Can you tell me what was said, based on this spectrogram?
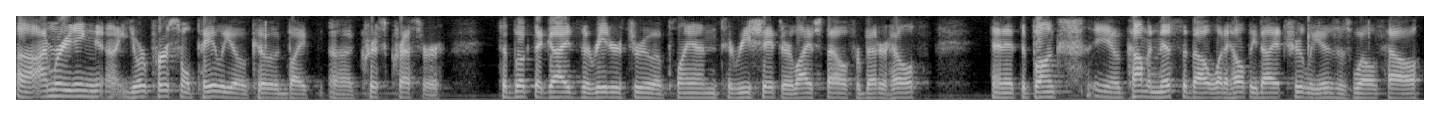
Uh, I'm reading uh, Your Personal Paleo Code by uh, Chris Kresser. It's a book that guides the reader through a plan to reshape their lifestyle for better health, and it debunks you know common myths about what a healthy diet truly is, as well as how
